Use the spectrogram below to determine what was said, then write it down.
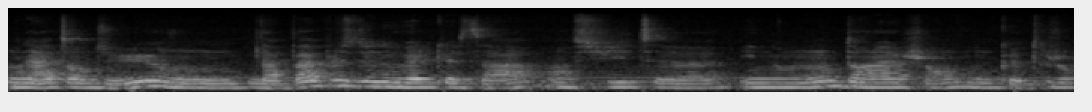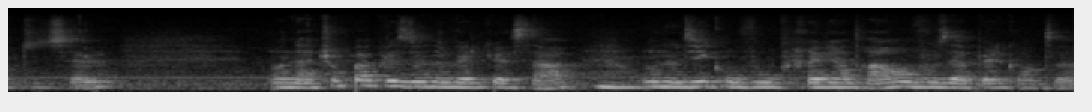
On a attendu, on n'a pas plus de nouvelles que ça. Ensuite, euh, il nous monte dans la chambre, donc euh, toujours toute seule. On n'a toujours pas plus de nouvelles que ça. Mhm. On nous dit qu'on vous préviendra, on vous appelle quand euh,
